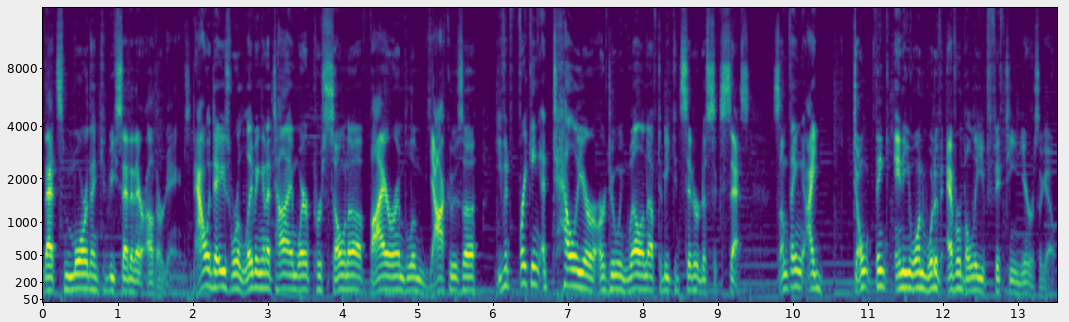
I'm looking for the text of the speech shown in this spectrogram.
that's more than can be said of their other games. Nowadays, we're living in a time where Persona, Fire Emblem, Yakuza, even freaking Atelier are doing well enough to be considered a success, something I don't think anyone would have ever believed 15 years ago.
